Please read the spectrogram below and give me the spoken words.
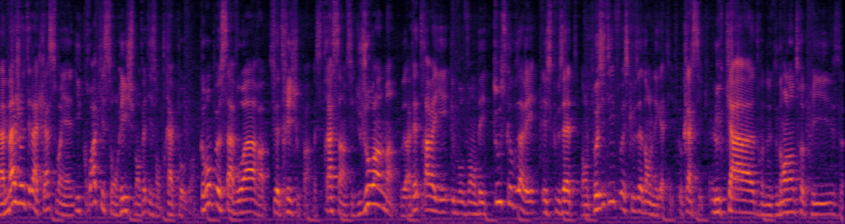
La majorité de la classe moyenne, ils croient qu'ils sont riches, mais en fait, ils sont très pauvres. Comment on peut savoir si vous êtes riche ou pas? C'est très simple. C'est du jour au lendemain. Vous arrêtez de travailler et vous vendez tout ce que vous avez. Est-ce que vous êtes dans le positif ou est-ce que vous êtes dans le négatif? Le classique. Le cadre d'une grande entreprise,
